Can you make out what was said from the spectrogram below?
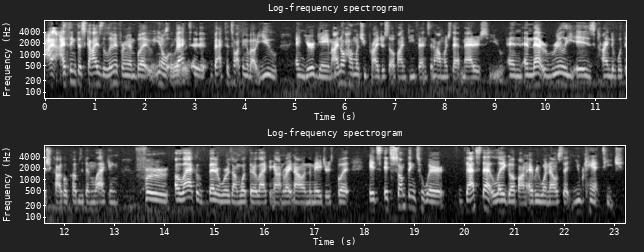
I, I think the sky's the limit for him. But you know, Absolutely. back to back to talking about you and your game. I know how much you pride yourself on defense and how much that matters to you. And and that really is kind of what the Chicago Cubs have been lacking for a lack of better words on what they're lacking on right now in the majors, but it's it's something to where that's that leg up on everyone else that you can't teach.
